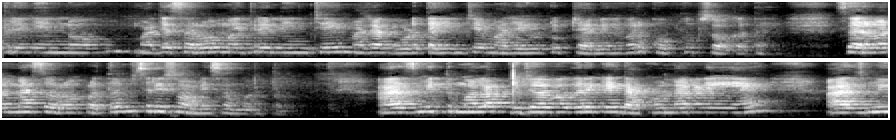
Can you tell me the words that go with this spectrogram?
मैत्रिणींनो माझ्या सर्व मैत्रिणींचे माझ्या गोडताईंचे माझ्या यूट्यूब चॅनेलवर खूप खूप स्वागत आहे. सर्वांना सर्वप्रथम श्री स्वामी समर्थ. आज मी तुम्हाला पूजा वगैरे काही दाखवणार नाही आहे आज मी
